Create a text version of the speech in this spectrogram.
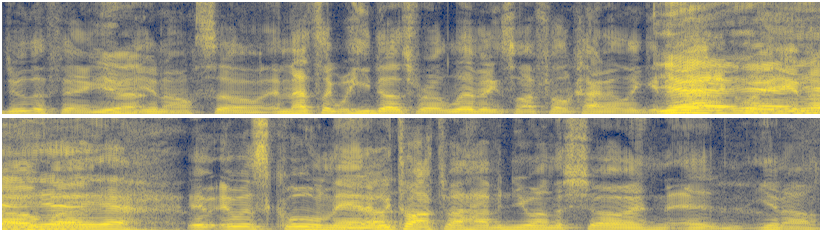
do the thing. Yeah. you know. So, and that's like what he does for a living. So I felt kind of like inadequate, yeah, you know. yeah, but yeah. It, it was cool, man. And we talked about having you on the show and and you know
